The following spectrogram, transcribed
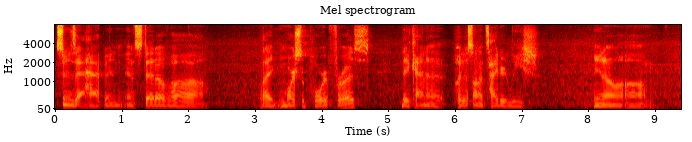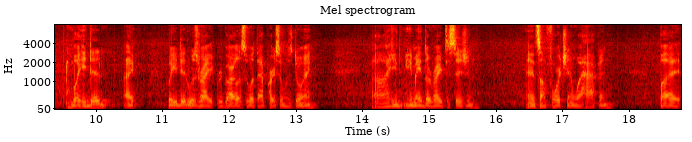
as soon as that happened, instead of uh, like more support for us, they kind of put us on a tighter leash. You know, um, what he did, I, what he did was right, regardless of what that person was doing. Uh, he he made the right decision and it's unfortunate what happened. But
